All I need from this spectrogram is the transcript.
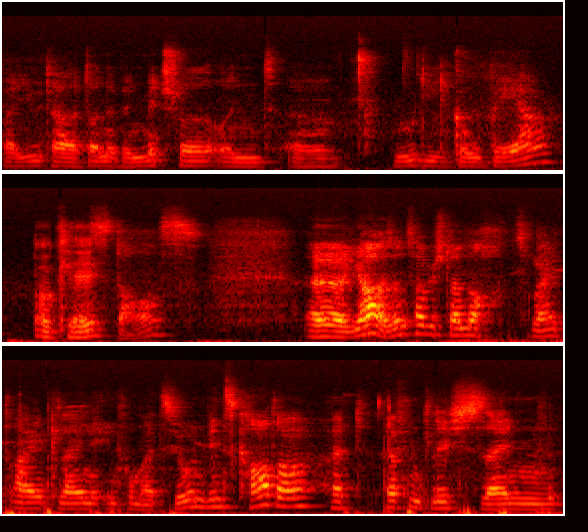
bei Utah Donovan Mitchell und äh, Rudy Gobert Okay. Stars. Äh, ja, sonst habe ich dann noch zwei, drei kleine Informationen. Vince Carter hat öffentlich seinen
